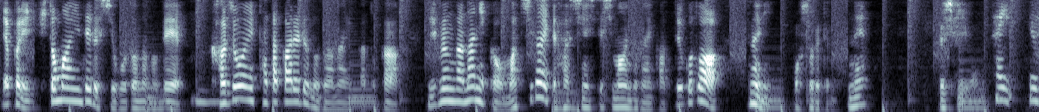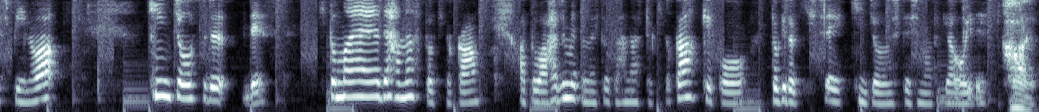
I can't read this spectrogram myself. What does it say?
やっぱり人前に出る仕事なので、過剰に叩かれるのではないかとか、自分が何かを間違えて発信してしまうんじゃないかっていうことは常に恐れてますね。ヨシピーは？はい。ヨシピーのは、緊張するです。人前で話すときとか、あとは初めての人と話すときとか、結構ドキドキして緊張してしまうときが多いです。はい。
